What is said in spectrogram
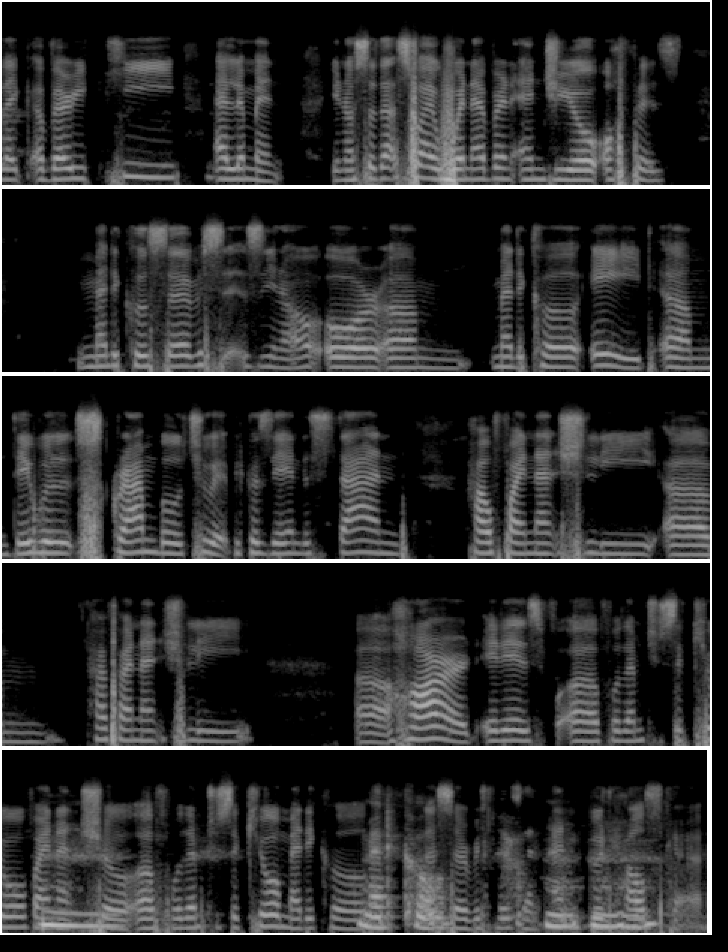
like a very key element you know so that's why whenever an ngo offers medical services you know or um, medical aid um, they will scramble to it because they understand how financially um, how financially uh, hard it is for, uh, for them to secure financial uh, for them to secure medical Medical. uh, services and, and good Mhm. healthcare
